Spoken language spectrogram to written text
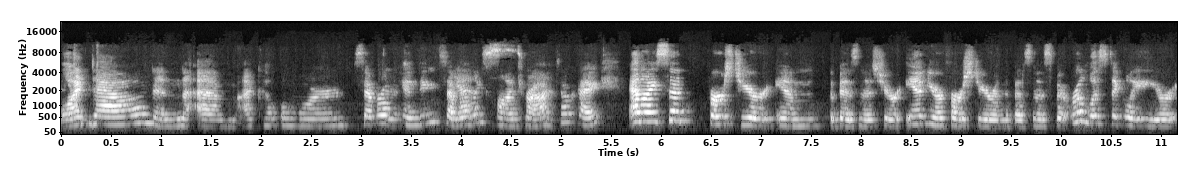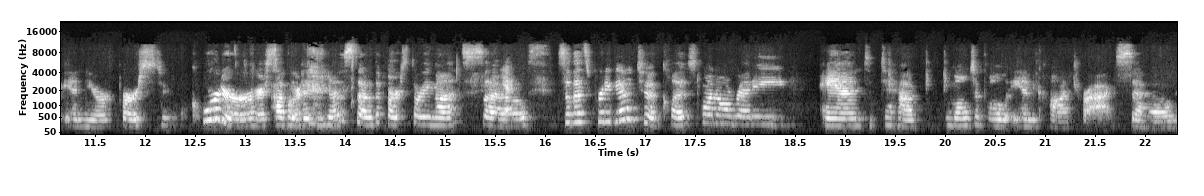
one down and um, a couple more. Several pending, several in Yes. contract, okay. And I said first year in the business, you're in your first year in the business, but realistically, you're in your first quarter First of quarter. the business, so the first three months. So, Yes. so that's pretty good to have closed one already and to have multiple in contract. So,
